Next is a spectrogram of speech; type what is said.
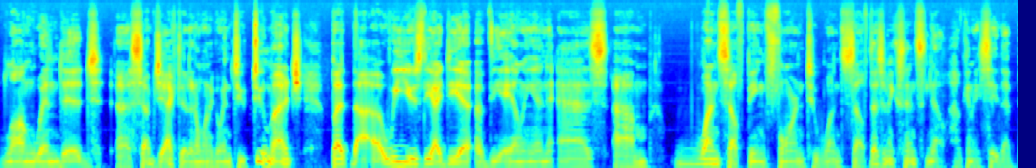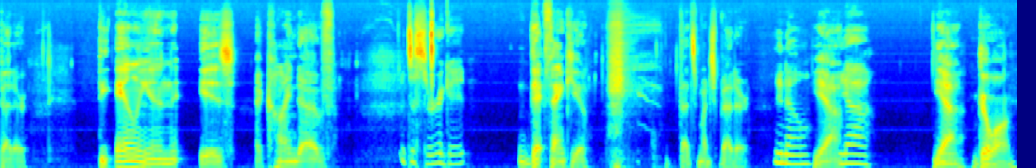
long-winded uh, subject that I don't want to go into too much, but uh, we use the idea of the alien as um, oneself being foreign to oneself. Does it make sense? No. How can I say that better? The alien is a kind of It's a surrogate. that. Thank you. That's much better. You know? Yeah. Yeah. Yeah. Go on.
